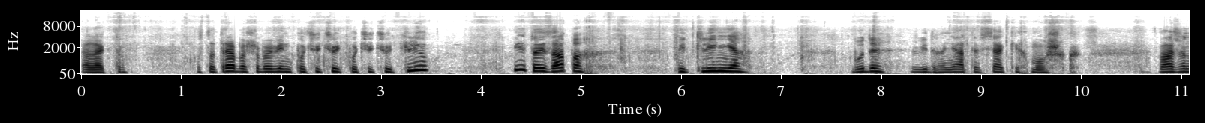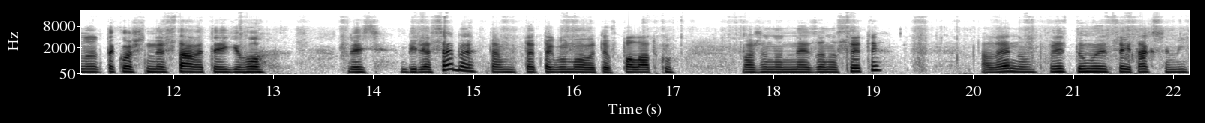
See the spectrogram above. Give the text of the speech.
електро. Просто треба, щоб він по чуть-чуть, по чуть-чуть тлів, і той запах від тління буде відганяти всяких мошок. Бажано також не ставити його десь біля себе, там, так, би мовити, в палатку бажано не заносити. Але ну, ви думаю, це і так самі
